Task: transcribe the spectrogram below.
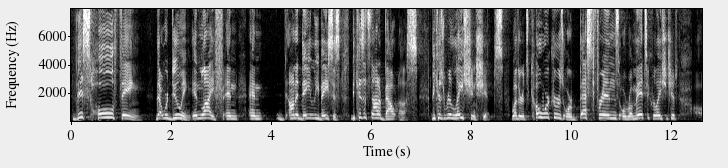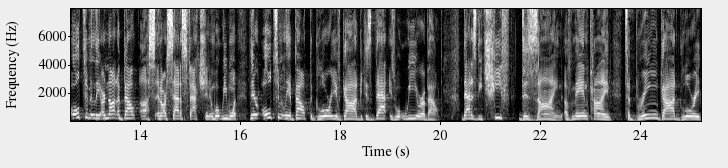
This whole thing that we're doing in life and, and on a daily basis because it's not about us. Because relationships, whether it's coworkers or best friends or romantic relationships, ultimately are not about us and our satisfaction and what we want. They're ultimately about the glory of God because that is what we are about. That is the chief design of mankind to bring God glory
